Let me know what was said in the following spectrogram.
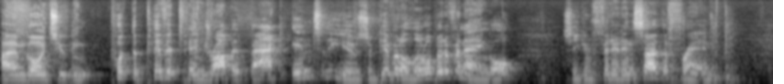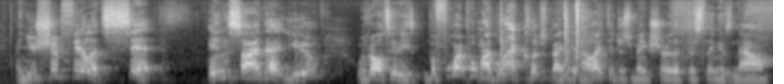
I'm going to put the pivot pin, drop it back into the U, so give it a little bit of an angle so you can fit it inside the frame. And you should feel it sit inside that U with relative ease. Before I put my black clips back in, I like to just make sure that this thing is now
